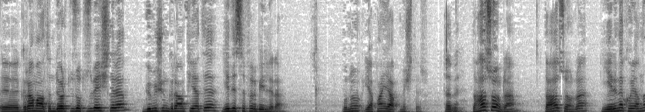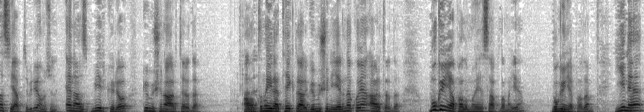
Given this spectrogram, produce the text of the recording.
e, gram altın 435 lira. Gümüşün gram fiyatı 7.01 lira. Bunu yapan yapmıştır. Tabii. Daha sonra daha sonra yerine koyan nasıl yaptı biliyor musun? En az 1 kilo gümüşünü artırdı. Altınıyla tekrar gümüşünü yerine koyan artırdı. Bugün yapalım o hesaplamayı. Bugün yapalım. Yine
